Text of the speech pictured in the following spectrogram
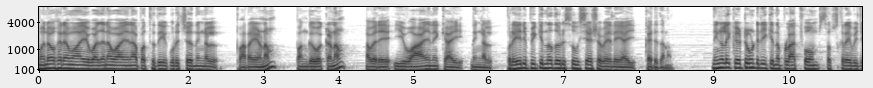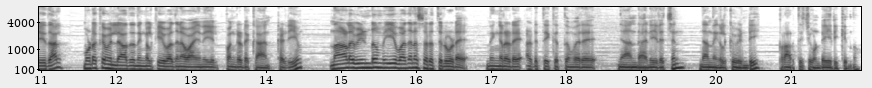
മനോഹരമായ വചനവായനാ പദ്ധതിയെക്കുറിച്ച് നിങ്ങൾ പറയണം പങ്കുവെക്കണം. അവരെ ഈ വായനയ്ക്കായി നിങ്ങൾ പ്രേരിപ്പിക്കുന്നത് ഒരു സുവിശേഷ വേലയായി കരുതണം. നിങ്ങൾ ഈ കേട്ടുകൊണ്ടിരിക്കുന്ന പ്ലാറ്റ്ഫോം സബ്സ്ക്രൈബ് ചെയ്താൽ മുടക്കമില്ലാതെ നിങ്ങൾക്ക് ഈ വചന വായനയിൽ പങ്കെടുക്കാൻ കഴിയും. നാളെ വീണ്ടും ഈ വചനസ്വരത്തിലൂടെ നിങ്ങളുടെ അടുത്തേക്കെത്തും വരെ ഞാൻ ഡാനിയിലച്ചൻ. ഞാൻ നിങ്ങൾക്ക് വേണ്ടി പ്രാർത്ഥിച്ചുകൊണ്ടേയിരിക്കുന്നു.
